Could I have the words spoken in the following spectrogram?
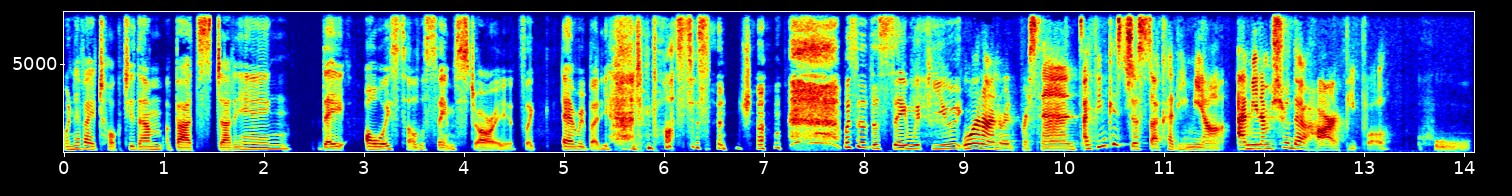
whenever I talk to them about studying, they always tell the same story. It's like everybody had imposter syndrome. Was it the same with you? 100%. I think it's just academia. I mean, I'm sure there are people who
